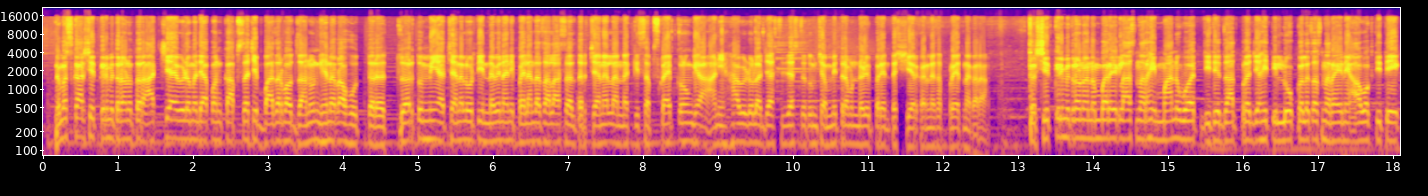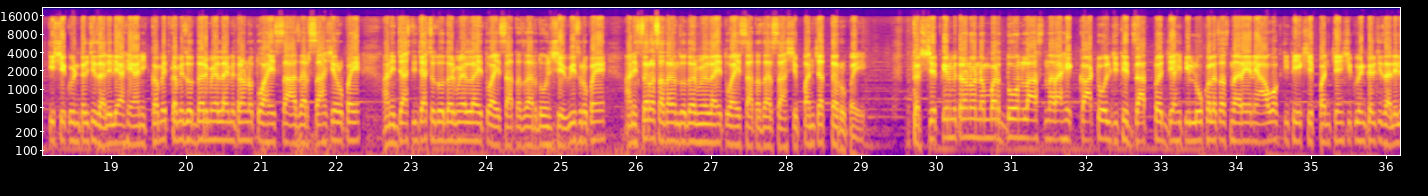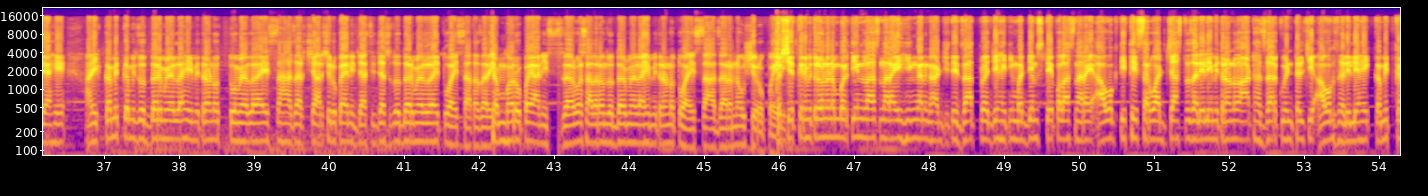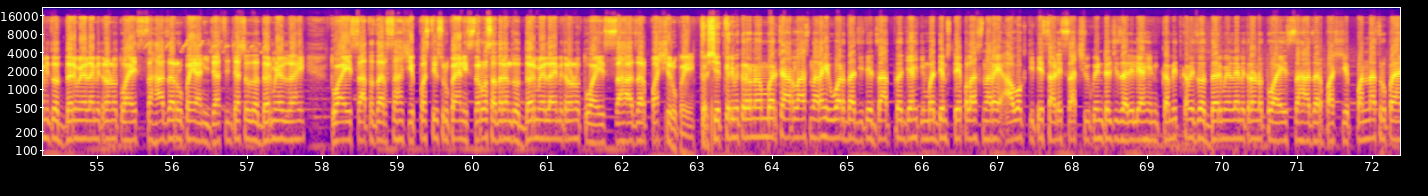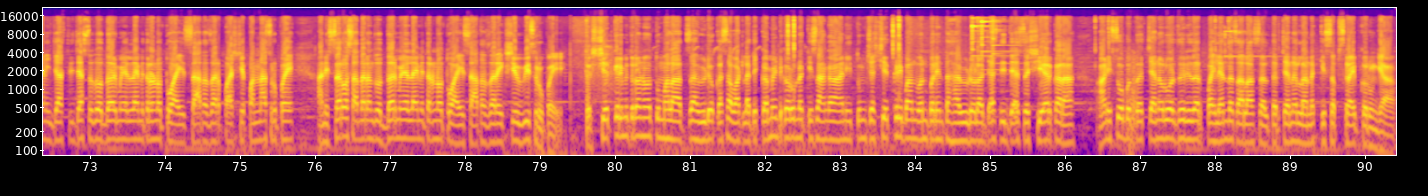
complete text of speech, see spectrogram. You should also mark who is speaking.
Speaker 1: नमस्कार शेतकरी मित्रांनो तर आजच्या या व्हिडिओमध्ये आपण कापसाचे बाजारभाव जाणून घेणार आहोत. तर जर तुम्ही या चॅनलवरती नवीन आणि पहिल्यांदाच आला असाल तर चॅनलला नक्की सबस्क्राईब करून घ्या आणि हा व्हिडिओला जास्तीत जास्त तुमच्या मित्रमंडळीपर्यंत शेअर करण्याचा प्रयत्न करा. तर शेतकरी मित्रांनो नंबर एकला असणार आहे मानवत. जिथे जात प्रजा आहे ती लोकलच असणार आहे आणि आवक तिथे एकतीसशे क्विंटलची झालेली आहे. आणि कमीत कमी जो दर मिळाला आहे मित्रांनो तो आहे सहा हजार सहाशे रुपये. आणि जास्तीत जास्त जो दर मिळाला आहे तो आहे सात हजार दोनशे वीस रुपये. आणि सर्वसाधारण जो दर मिळाला आहे तो आहे सात हजार सहाशे पंच्याहत्तर रुपये. तर शेतकरी मित्रांनो नंबर दोनला असणार आहे काटोल जिथे जातप्रत जी आहे ती लोकलच असणार आहे. आणि आवक तिथे एकशे पंच्याऐंशी क्विंटलची झालेली आहे. आणि कमीत कमी जो दर मिळाला आहे मित्रांनो तो मिळाला आहे सहा हजार चारशे रुपये. आणि जास्तीत जास्त जो दर मिळाला आहे तो आहे सात हजार शंभर रुपये. आणि सर्वसाधारण जो दर मिळाला आहे मित्रांनो तो आहे सहा हजार नऊशे रुपये. तर शेतकरी मित्रांनो नंबर तीनला असणार आहे हिंगणघाट जिथे जातप्रत जी आहे ती मध्यम स्टेपल असणार आहे. आवक तिथे सर्वात जास्त झालेली आहे मित्रांनो आठ हजार क्विंटलची आवक झालेली आहे. कमीत कमी जो दर मिळाला आहे मित्रांनो तो आहे सहा हजार रुपये. आणि जास्तीत जास्त जो दर मिळाला आहे तो आहे सात हजार सहाशे पस्तीस रुपये आणि सर्वसाधारण जो दर मिळाला आहे मित्रांनो तो आहे सहा हजार पाचशे रुपये. तर शेतकरी मित्रांनो नंबर चारला असणार आहे वर्धा जिथे जात जी आहे ती मध्यम स्टेपल असणार आहे. आवक तिथे साडेसातशे क्विंटलची झालेली आहे आणि कमीत कमी जो दर मिळाला मित्रांनो तो आहे सहा हजार पाचशे पन्नास रुपये आणि जास्तीत जास्त जो दर मिळाला मित्रांनो तो आहे सात हजार पाचशे पन्नास रुपये आणि सर्वसाधारण जो दर मिळाला आहे मित्रांनो तो आहे सात हजार एकशे वीस रुपये. तर शेतकरी मित्रांनो तुम्हाला आजचा व्हिडिओ कसा वाटला ते कमेंट करून नक्की सांगा आणि तुमच्या शेतकरी बांधवांपर्यंत हा व्हिडिओला जास्तीत जास्त शेअर करा. आणि सोबतच चॅनलवर जरी जर पहिल्यांदाच आला असेल तर चॅनलला नक्की सबस्क्राईब करून घ्या.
